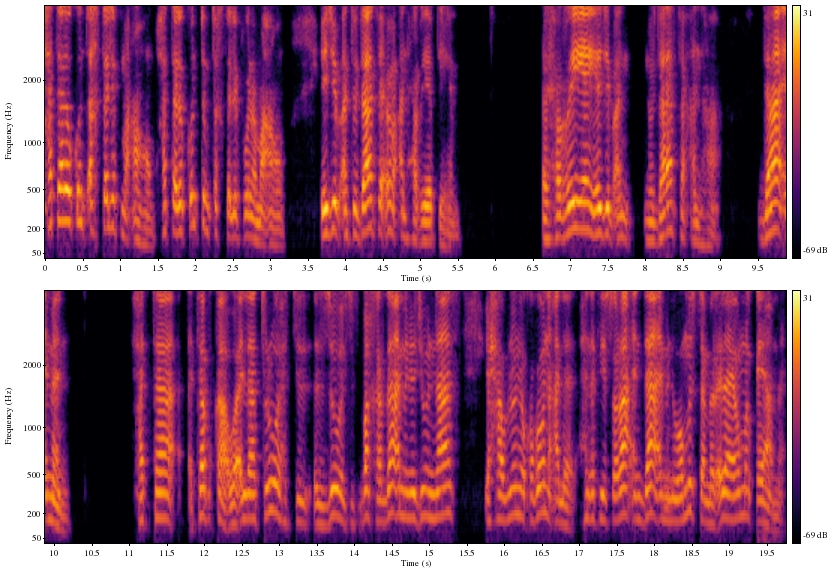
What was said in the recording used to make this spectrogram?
حتى لو كنت أختلف معهم حتى لو كنتم تختلفون معهم يجب أن تدافعوا عن حريتهم. الحرية يجب أن ندافع عنها دائما حتى تبقى وإلا تروح تزول تتبخر. دائما يجون ناس يحاولون يقضون على إحنا في صراع دائم ومستمر إلى يوم القيامة.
